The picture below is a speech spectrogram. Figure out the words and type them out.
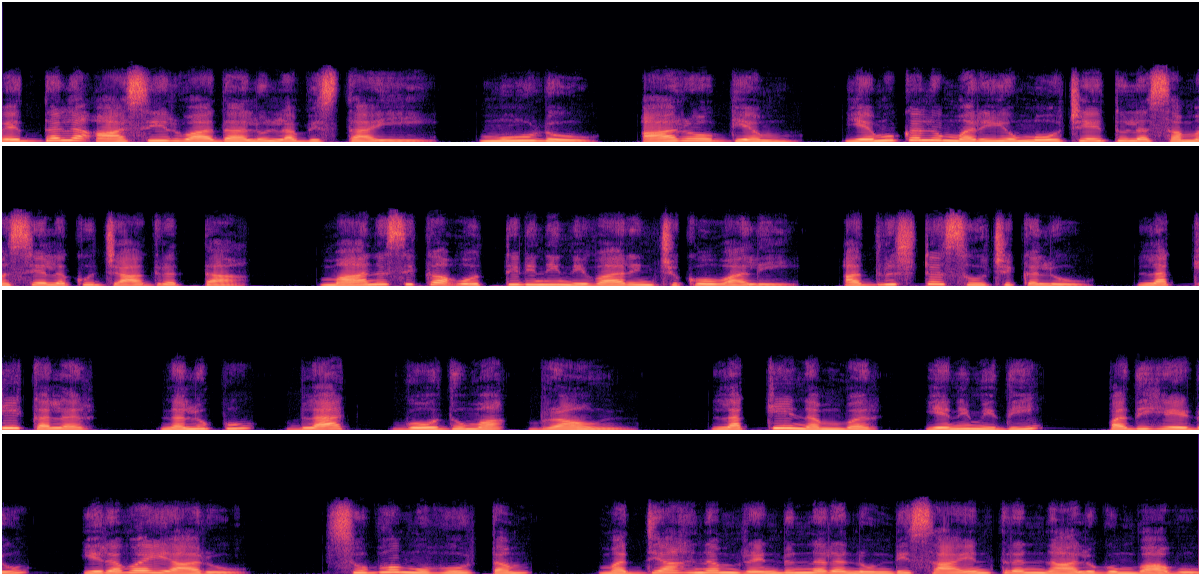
పెద్దల ఆశీర్వాదాలు లభిస్తాయి. మూడు ఆరోగ్యం. ఎముకలు మరియు మోచేతుల సమస్యలకు జాగ్రత్త. మానసిక ఒత్తిడిని నివారించుకోవాలి. అదృష్ట సూచికలు. లక్కీ కలర్ నలుపు బ్లాక్ గోధుమ బ్రౌన్. లక్కీ నంబర్ ఎనిమిది పదిహేడు ఇరవై ఆరు శుభముహూర్తం మధ్యాహ్నం రెండున్నర నుండి సాయంత్రం నాలుగుంబావు.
